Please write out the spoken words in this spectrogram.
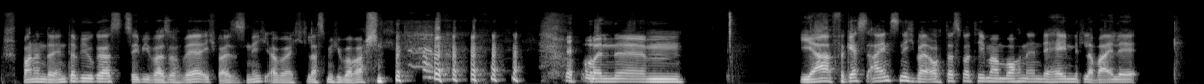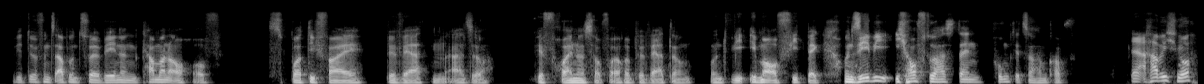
spannender Interviewgast. Sebi weiß auch wer, ich weiß es nicht, aber ich lasse mich überraschen. Und ähm, ja, vergesst eins nicht, weil auch das war Thema am Wochenende. Hey, mittlerweile, wir dürfen es ab und zu erwähnen, kann man auch auf Spotify bewerten. Also wir freuen uns auf eure Bewertung und wie immer auf Feedback. Und Sebi, ich hoffe, du hast deinen Punkt jetzt noch im Kopf. Ja, habe ich noch.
